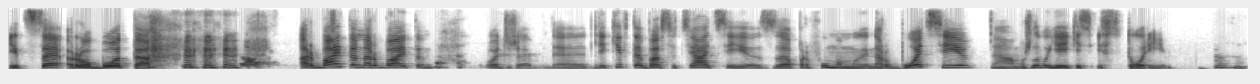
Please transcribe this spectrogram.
і це робота. Арбайтен, арбайтен. Отже, е, які в тебе асоціації з парфумами на роботі? Можливо, є якісь історії. Угу.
